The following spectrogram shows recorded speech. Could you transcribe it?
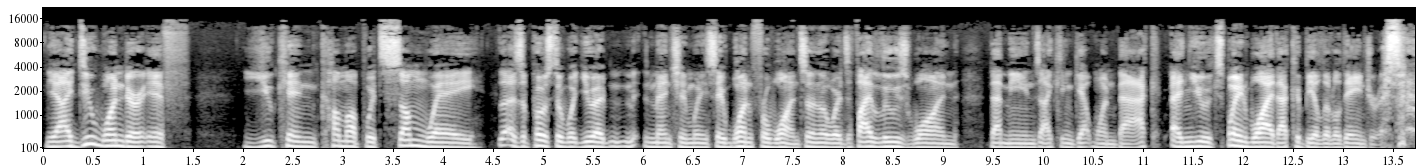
Yeah, I do wonder if you can come up with some way, as opposed to what you had m- mentioned when you say one for one. So, in other words, if I lose one, that means I can get one back. And you explained why that could be a little dangerous?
